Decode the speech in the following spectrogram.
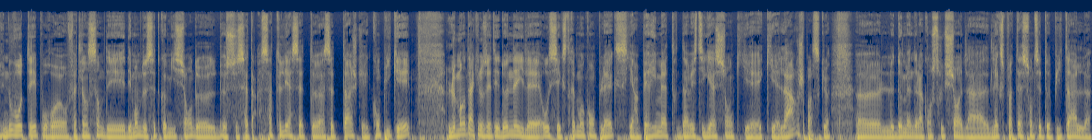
une nouveauté pour euh, en fait l'ensemble des, des, membres de cette commission de, de s'atteler à cette, à cette tâche qui est compliquée. Le mandat qui nous a été donné, il est aussi extrêmement complexe. Il y a un périmètre d'investigation qui est, qui est large parce que euh, le domaine de la construction et de l'exploitation de, de, cet hôpital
